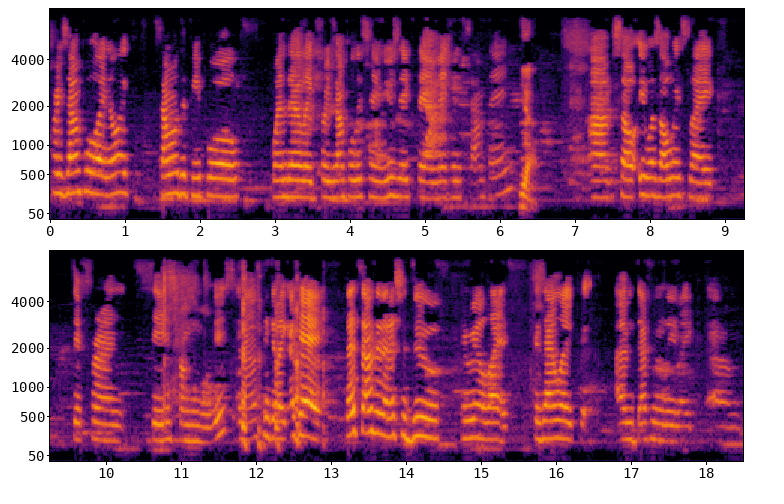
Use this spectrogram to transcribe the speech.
for example, I know like some of the people when they're like for example listening to music, they are making something. Yeah. Um, so it was always like different scenes from the movies, and I was thinking like, okay, that's something that I should do in real life because I'm like, I'm definitely like um,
